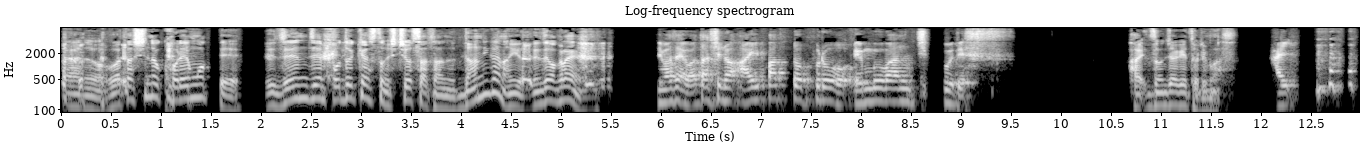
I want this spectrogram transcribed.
あの、私のこれ持って、全然、ポッドキャストの視聴者さん、何が何や全然わからない。すいません。私の iPad Pro M1 チップです。はい、存じ上げております。はい。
